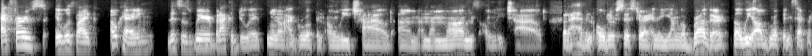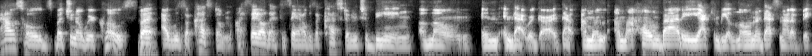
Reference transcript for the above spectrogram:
at first, it was like, okay, this is weird, but I could do it. You know, I grew up an only child. Um, I'm my mom's only child, but I have an older sister and a younger brother. But we all grew up in separate households. But you know, we're close. But I was accustomed. I say all that to say I was accustomed to being alone in in that regard. That I'm a I'm a homebody. I can be a loner. That's not a big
